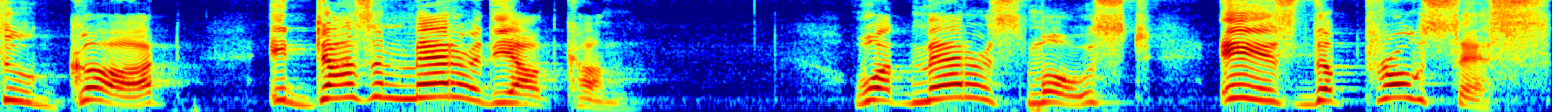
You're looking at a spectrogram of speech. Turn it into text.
to God, it doesn't matter the outcome. What matters most is the process.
